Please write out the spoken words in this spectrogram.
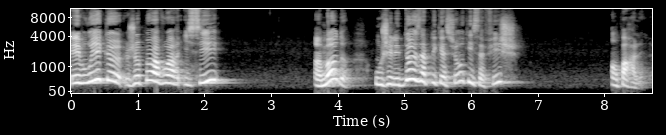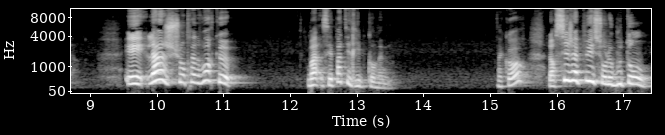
et vous voyez que je peux avoir ici un mode où j'ai les deux applications qui s'affichent en parallèle. Et là je suis en train de voir que bah, c'est pas terrible quand même. D'accord? Alors si j'appuie sur le bouton,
